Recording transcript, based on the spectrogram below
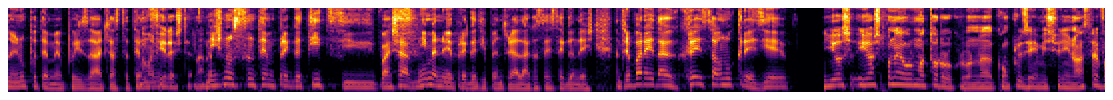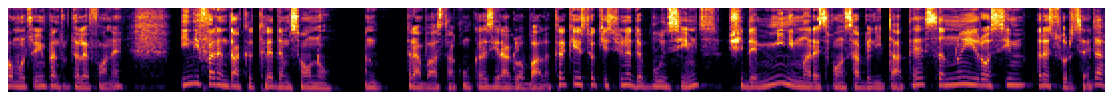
Noi nu putem epuiza această temă. Nu, firește, n-are Nici nu suntem pregătiți, așa, nimeni nu e pregătit pentru ea, dacă stai să te gândești. Întrebarea e dacă crezi sau nu crezi. E Eu, eu aș spune următorul lucru în uh, concluzia emisiunii noastre. Vă mulțumim pentru telefoane. Indiferent dacă credem sau nu în treaba asta cu încălzirea globală, cred că este o chestiune de bun simț și de minimă responsabilitate să nu irosim resurse. Da.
